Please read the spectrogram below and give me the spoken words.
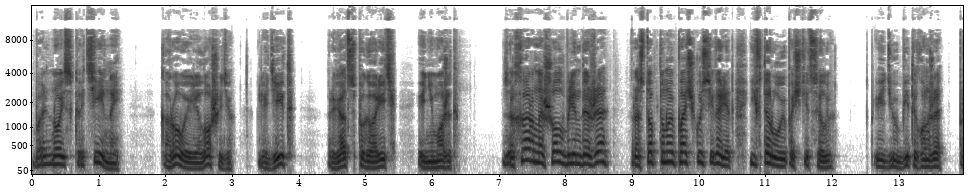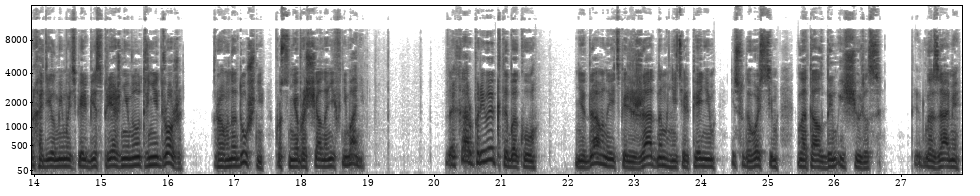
больной скотиной, коровой или лошадью, глядит, рвется поговорить и не может. Захар нашел в блиндаже растоптанную пачку сигарет и вторую почти целую. При виде убитых он же проходил мимо теперь без прежней внутренней дрожи, равнодушней, просто не обращал на них внимания. Захар привык к табаку, недавно и теперь с жадным нетерпением и с удовольствием глотал дым и щурился. Перед глазами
